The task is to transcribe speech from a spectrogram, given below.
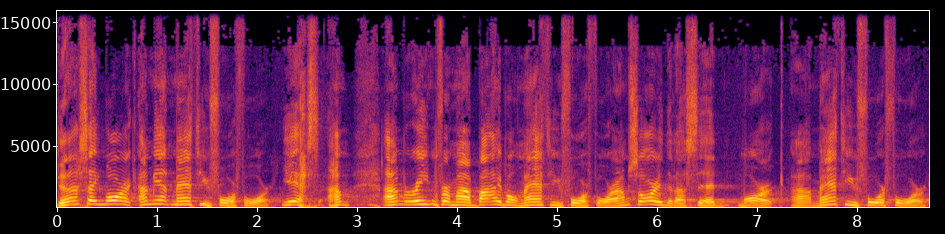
Did I say Mark? I meant Matthew 4 4. Yes, I'm, I'm reading from my Bible, Matthew 4 4. I'm sorry that I said Mark. Uh, Matthew 4 4.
